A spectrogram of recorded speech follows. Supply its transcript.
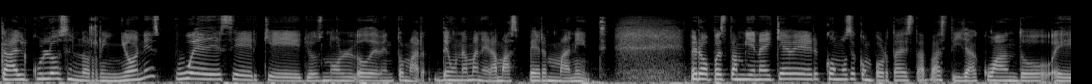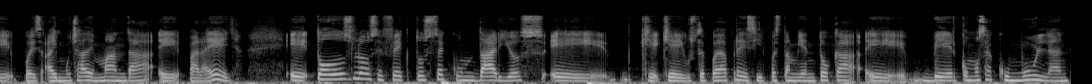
cálculos en los riñones, puede ser que ellos no lo deben tomar de una manera más permanente. Pero pues también hay que ver cómo se comporta esta pastilla cuando eh, pues hay mucha demanda eh, para ella. Eh, todos los efectos secundarios que, que, usted pueda predecir, pues también toca ver cómo se acumulan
